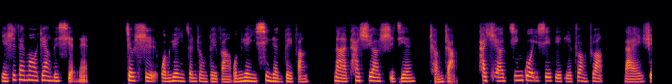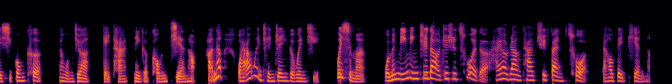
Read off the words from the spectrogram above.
也是在冒这样的险呢。就是我们愿意尊重对方，我们愿意信任对方。那他需要时间成长，他需要经过一些跌跌撞撞来学习功课。那我们就要给他那个空间，哈。好，那我还要问陈真一个问题：为什么我们明明知道这是错的，还要让他去犯错，然后被骗呢？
